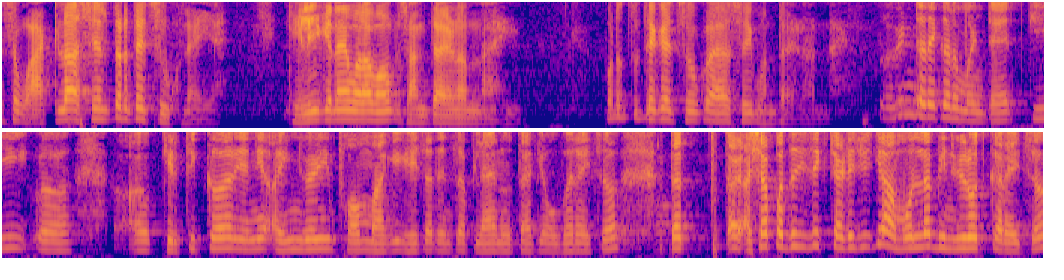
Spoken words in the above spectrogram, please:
असं वाटलं असेल तर ते चूक नाही आहे केली की नाही मला मग सांगता येणार नाही. परंतु ते काही चूक आहे असंही म्हणता येणार नाही. प्रवीण दरेकर म्हणतायत की अ, अ, कीर्तीकर यांनी ऐनवेळी फॉर्म मागे घ्यायचा त्यांचा प्लॅन होता किंवा उभं राहायचं. तर अशा पद्धतीची एक स्ट्रॅटेजी की अमोलला बिनविरोध करायचं.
